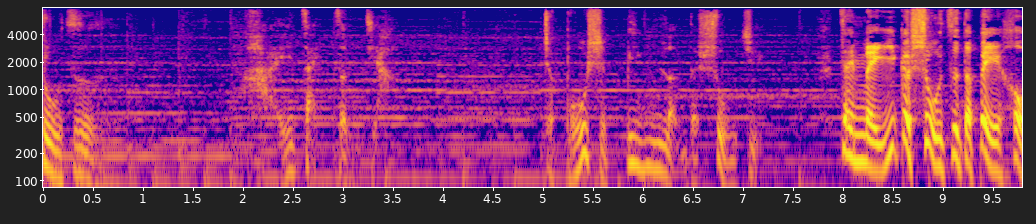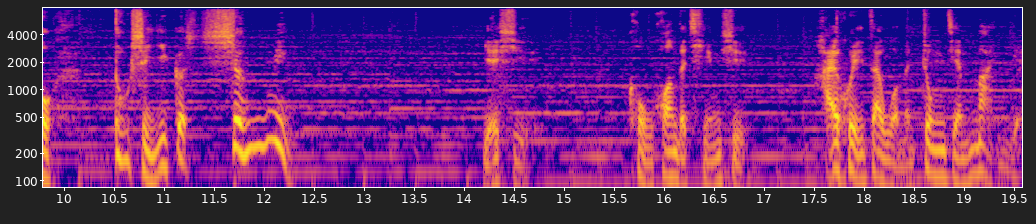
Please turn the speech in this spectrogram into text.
数字还在增加，这不是冰冷的数据。在每一个数字的背后，都是一个生命。也许，恐慌的情绪还会在我们中间蔓延；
